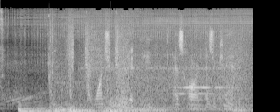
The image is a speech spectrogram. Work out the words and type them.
I want you to hit me as hard as you can.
